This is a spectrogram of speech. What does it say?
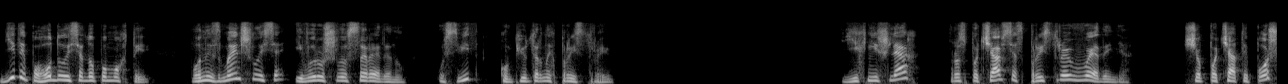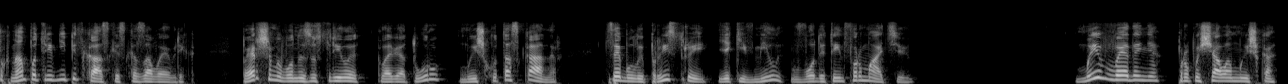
Діти погодилися допомогти. Вони зменшилися і вирушили всередину, у світ комп'ютерних пристроїв. Їхній шлях розпочався з пристрою введення. Щоб почати пошук, нам потрібні підказки, сказав Еврік. Першими вони зустріли клавіатуру, мишку та сканер. Це були пристрої, які вміли вводити інформацію. Ми введення, пропищала мишка.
